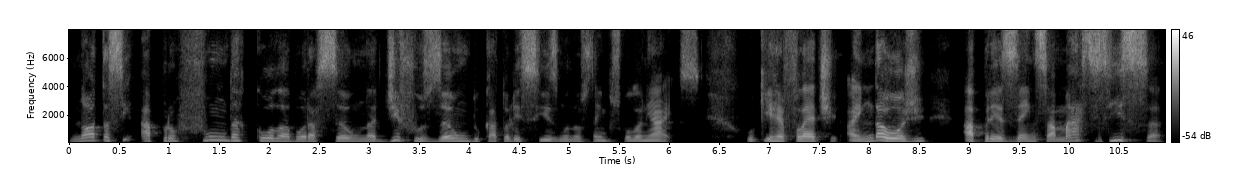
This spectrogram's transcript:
nota-se a profunda colaboração na difusão do catolicismo nos tempos coloniais, o que reflete, ainda hoje, a presença maciça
